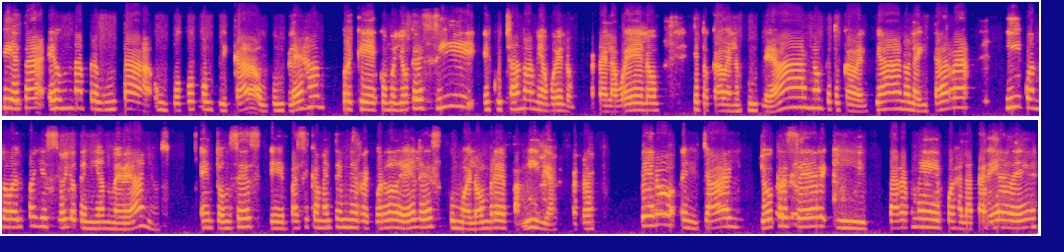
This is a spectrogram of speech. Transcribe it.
Sí, esta es una pregunta un poco complicada o compleja, porque como yo crecí escuchando a mi abuelo, el abuelo que tocaba en los cumpleaños, que tocaba el piano, la guitarra, y cuando él falleció yo tenía nueve años. Entonces, eh, básicamente mi recuerdo de él es como el hombre de familia, ¿verdad? Pero eh, ya yo crecer y darme pues a la tarea de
